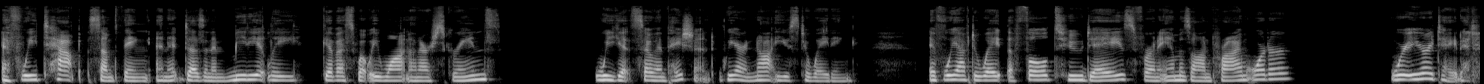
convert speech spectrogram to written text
If we tap something and it doesn't immediately give us what we want on our screens, we get so impatient. We are not used to waiting. If we have to wait the full two days for an Amazon Prime order, we're irritated.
